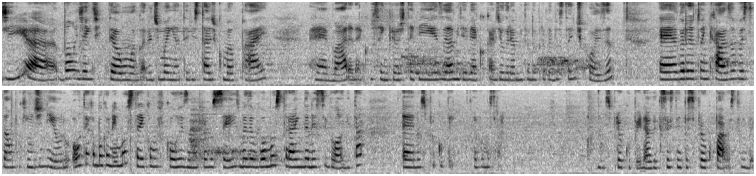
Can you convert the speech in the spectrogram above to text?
Dia! Bom, gente, então, agora de manhã teve estágio com meu pai, é, Mara, né? Como sempre, hoje teve exame, teve ecocardiograma, então deu pra ver bastante coisa. É, agora eu já tô em casa, vou estudar um pouquinho de neuro. Ontem acabou que eu nem mostrei como ficou o resumo pra vocês, mas eu vou mostrar ainda nesse vlog, tá? É, não se preocupem, eu vou mostrar. Não se preocupem, né? O que vocês têm pra se preocupar, mas tudo bem.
